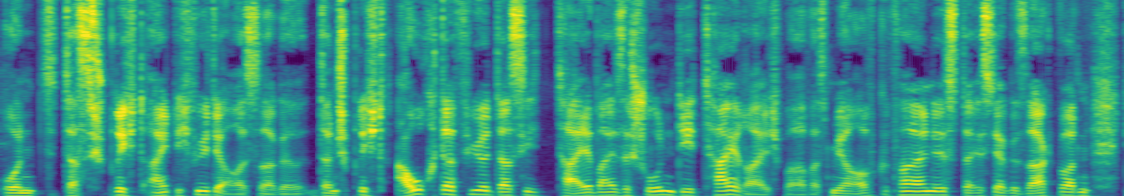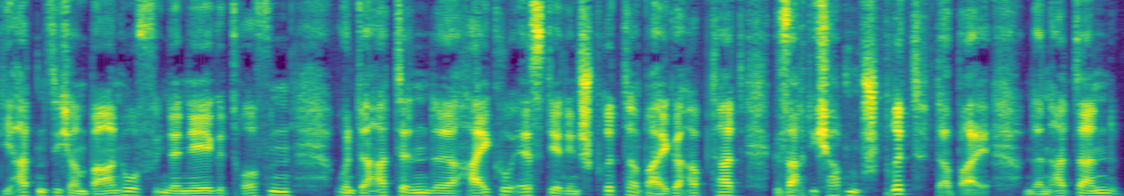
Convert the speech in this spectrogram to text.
Und das spricht eigentlich für die Aussage. Dann spricht auch dafür, dass sie teilweise schon detailreich war. Was mir aufgefallen ist, da ist ja gesagt worden, die hatten sich am Bahnhof in der Nähe getroffen und da hat dann äh, Heiko S., der den Sprit dabei gehabt hat, gesagt, ich habe einen Sprit dabei. Und dann hat dann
